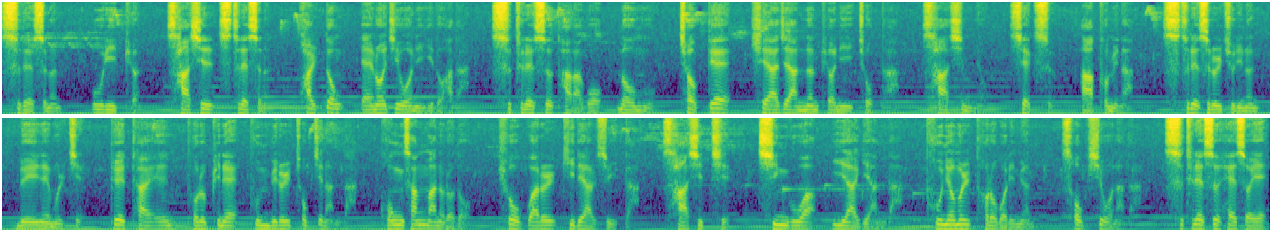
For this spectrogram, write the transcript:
스트레스는 우리 편. 사실 스트레스는 활동 에너지원이기도 하다. 스트레스 달하고 너무 적대해하지 않는 편이 좋다. 46. 섹스. 아픔이나 스트레스를 줄이는 뇌의 물질 베타엔 도르핀의 분비를 촉진한다. 공상만으로도 효과를 기대할 수 있다. 47. 친구와 이야기한다. 푸념을 털어버리면 속 시원하다. 스트레스 해소에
